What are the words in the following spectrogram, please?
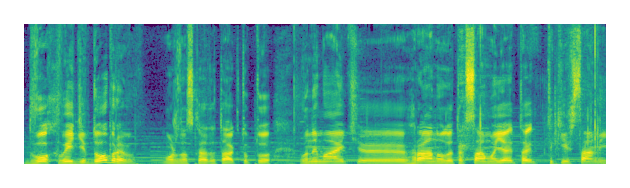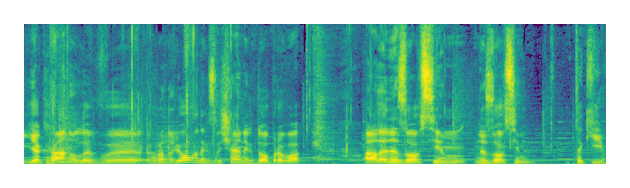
двох видів добрив, можна сказати так. Тобто вони мають е, гранули так само, як та- такі ж самі, як гранули в гранульованих звичайних добривах, але не зовсім, не зовсім такі.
